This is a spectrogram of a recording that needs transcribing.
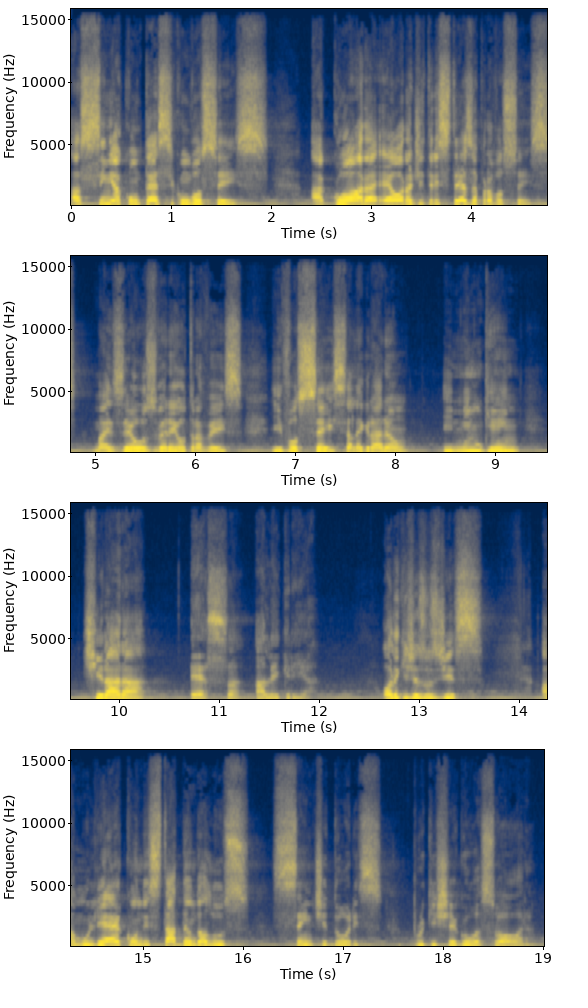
Assim acontece com vocês. Agora é hora de tristeza para vocês, mas eu os verei outra vez, e vocês se alegrarão, e ninguém tirará essa alegria. Olha o que Jesus diz: a mulher, quando está dando a luz, sente dores, porque chegou a sua hora.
